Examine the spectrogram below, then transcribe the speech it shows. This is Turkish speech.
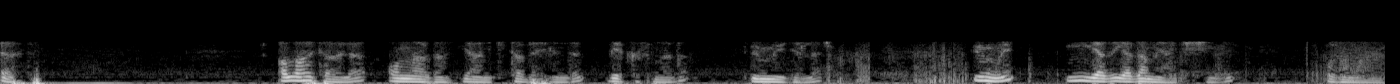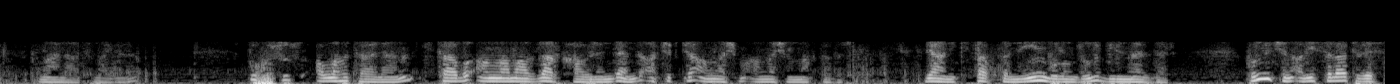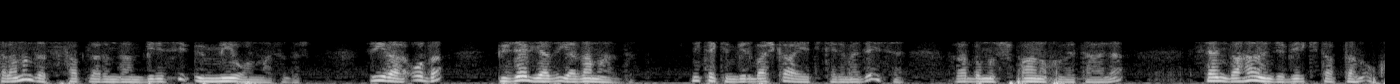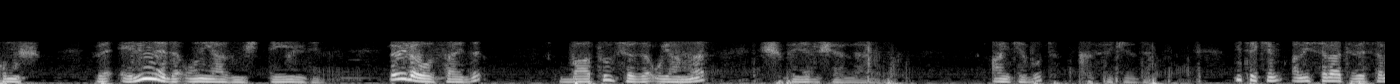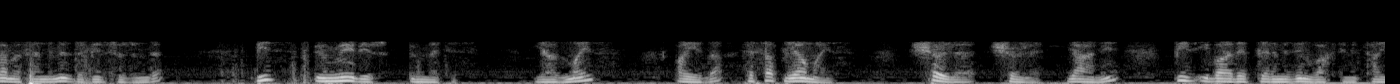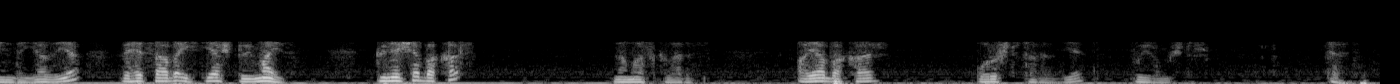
Evet. Allahü Teala onlardan yani kitap ehlinden bir kısmına da ümmüdirler. Ümmü iyi yazı yazamayan kişiydi. O zamanın manasına göre. Bu husus Allahü Teala'nın kitabı anlamazlar kavlinden de açıkça anlaşma anlaşılmaktadır. Yani kitapta neyin bulunduğunu bilmezler. Bunun için Aleyhisselatü Vesselam'ın da sıfatlarından birisi ümmi olmasıdır. Zira o da güzel yazı yazamazdı. Nitekim bir başka ayeti kerimede ise Rabbimiz Subhanahu ve Teala sen daha önce bir kitaptan okumuş ve elinle de onu yazmış değildin. Öyle olsaydı batıl söze uyanlar şüpheye düşerlerdi. Ankebut 48'de. Nitekim Aleyhisselatü Vesselam Efendimiz de bir sözünde biz ümmi bir ümmetiz. Yazmayız, ayı da hesaplayamayız. Şöyle şöyle yani biz ibadetlerimizin vaktini tayinde yazıya ve hesaba ihtiyaç duymayız. Güneşe bakar, namaz kılarız. Aya bakar, oruç tutarız diye buyurmuştur. Evet.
